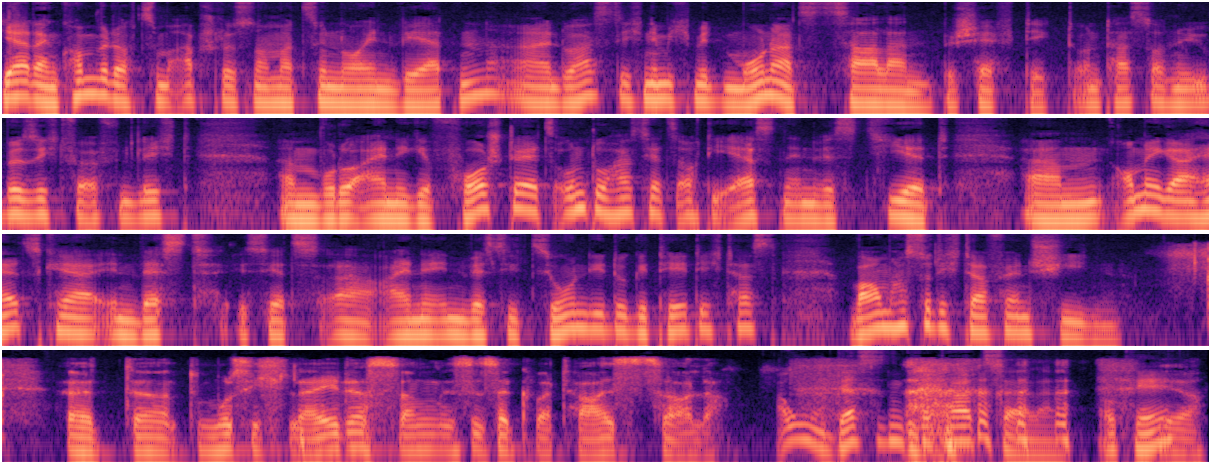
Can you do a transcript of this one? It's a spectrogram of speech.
Ja, dann kommen wir doch zum Abschluss nochmal zu neuen Werten. Äh, du hast dich nämlich mit Monatszahlern beschäftigt und hast auch eine Übersicht veröffentlicht, ähm, wo du einige vorstellst und du hast jetzt auch die ersten investiert. Ähm, Omega Healthcare Invest ist jetzt äh, eine Investition, die du getätigt hast. Warum hast du dich dafür entschieden? Äh, da, da muss ich leider sagen, es ist ein Quartalszahler. Oh, das ist ein Quartalszahler. Okay. ja,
